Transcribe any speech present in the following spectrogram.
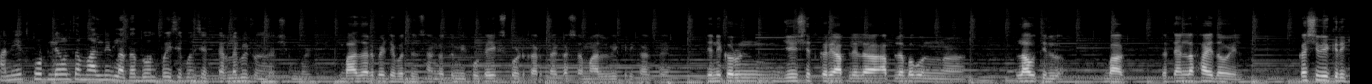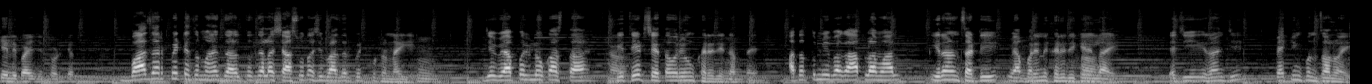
आणि एक्सपोर्ट लेवलचा माल निघला तर दोन पैसे पण शेतकऱ्याला भेटून जातात शंभर. बाजारपेठेबद्दल सांगा तुम्ही कुठे एक्सपोर्ट करताय कसा माल विक्री करताय? जेणेकरून जे शेतकरी आपल्याला आपलं बघून अं, लावतील बाग तर त्यांना फायदा होईल. कशी विक्री केली पाहिजे थोडक्यात? बाजारपेठेचं म्हणायचं झालं तर त्याला शाश्वत अशी बाजारपेठ कुठं नाहीये. जे व्यापारी लोक असतात हा. हे थेट शेतावर येऊन खरेदी हम्म. करताय आता तुम्ही बघा आपला माल इराणसाठी व्यापाऱ्यांनी खरेदी केलेला आहे. त्याची इराणची पॅकिंग पण चालू आहे.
